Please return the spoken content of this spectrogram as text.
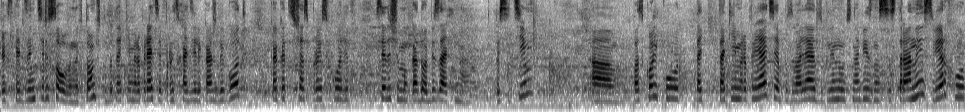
как сказать, заинтересованы в том, чтобы такие мероприятия происходили каждый год, как это сейчас происходит. В следующем году обязательно посетим, а, поскольку так- такие мероприятия позволяют взглянуть на бизнес со стороны, сверху,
